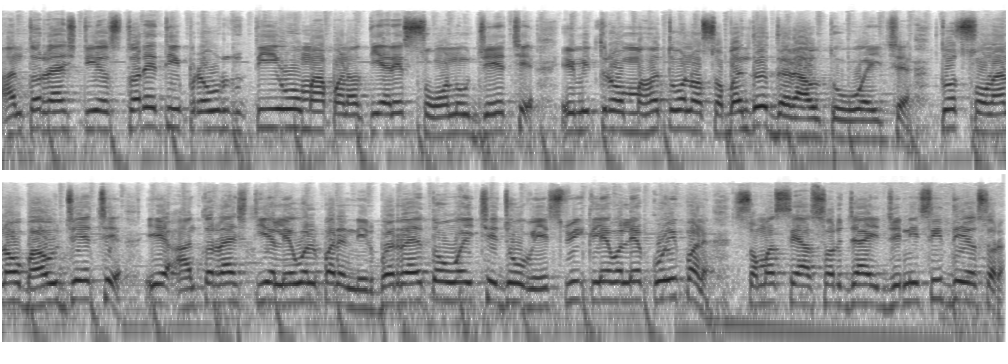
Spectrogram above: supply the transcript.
આંતરરાષ્ટ્રીય સ્તરેથી પ્રવૃત્તિઓમાં પણ અત્યારે સોનું જે છે, એ મિત્રો મહત્વનો સંબંધ ધરાવતું હોય છે. તો સોનાનો ભાવ જે છે, એ આંતરરાષ્ટ્રીય લેવલ પર નિર્ભર રહેતો હોય છે. જો વૈશ્વિક લેવલે કોઈ પણ સમસ્યા સર્જાય જેની સીધી અસર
